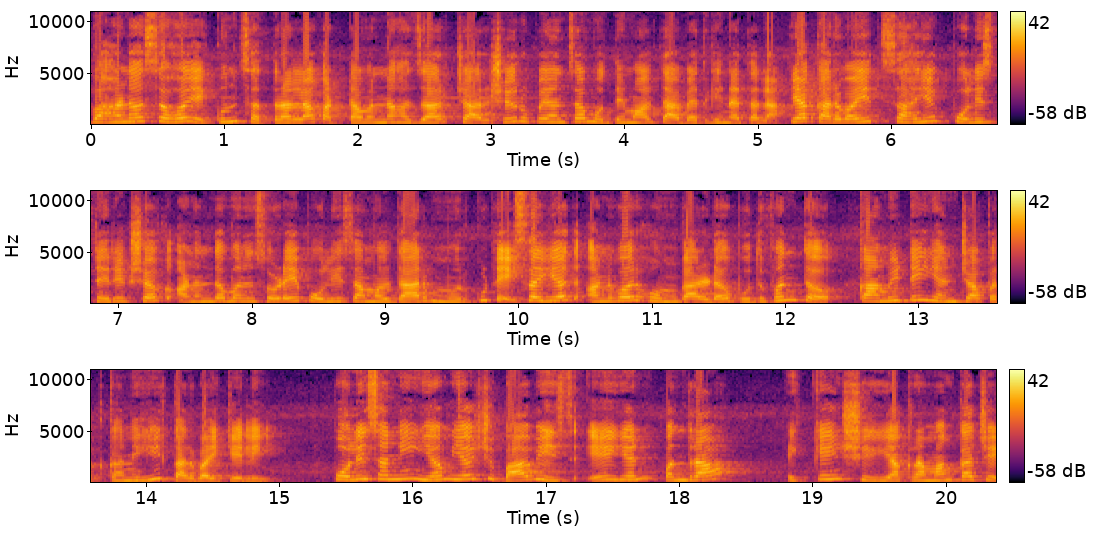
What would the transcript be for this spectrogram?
वाहनासह एकूण सतरा लाख अठ्ठावन्न हजार चारशे रुपयांचा मुद्देमाल ताब्यात घेण्यात आला. या कारवाईत सहाय्यक पोलीस निरीक्षक आनंद मनसोडे पोलीस अंमलदार मुरकुटे सय्यद अनवर होमगार्ड बुधवंत कामिटे यांच्या पथकाने ही कारवाई केली. पोलिसांनी यम एच बावीस ए एन पंधरा एक्क्याऐंशी या क्रमांकाचे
